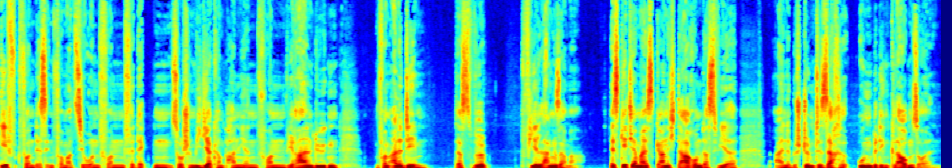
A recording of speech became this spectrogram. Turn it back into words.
Gift von Desinformation, von verdeckten Social-Media-Kampagnen, von viralen Lügen, von alledem, das wirkt viel langsamer. Es geht ja meist gar nicht darum, dass wir eine bestimmte Sache unbedingt glauben sollen.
